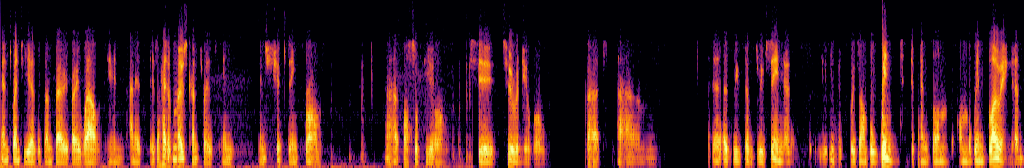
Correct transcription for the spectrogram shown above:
10, 20 years has done very, very well in, and is, is ahead of most countries in in shifting from uh, fossil fuel to to renewable. But um, as we've as we've seen, you know, you know, for example, wind depends on on the wind blowing, and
